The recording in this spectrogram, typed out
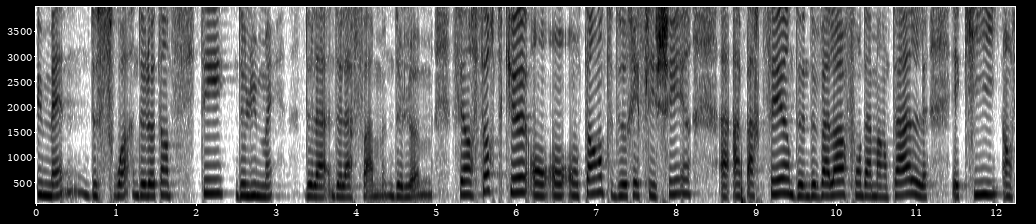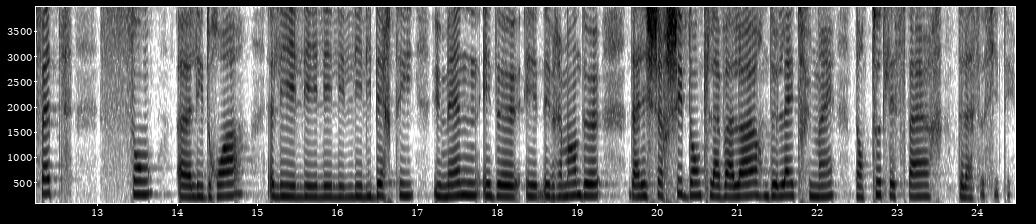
humaine de soi, de l'authenticité de l'humain, de la, de la, femme, de l'homme, fait en sorte qu'on on, tente de réfléchir à, partir de, valeurs fondamentales et qui, en fait, sont euh, les droits les, libertés humaines et, de, vraiment d'aller chercher donc la valeur de l'être humain dans toutes les sphères de la société.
